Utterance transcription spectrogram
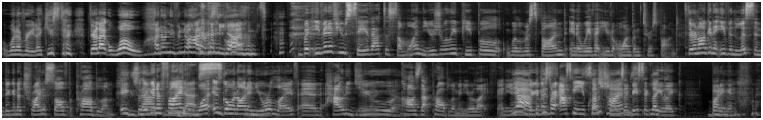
whatever like you start they're like whoa i don't even know how to respond. But even if you say that to someone usually people will respond in a way that you don't want them to respond. They're not going to even listen. They're going to try to solve the problem. Exactly. so they're going to find Yes. what is going on in your mm-hmm. life and how did you like, yeah. cause that problem in your life? And you know Yeah, they're going to start asking you questions and basically like- like, butting mm-hmm. in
